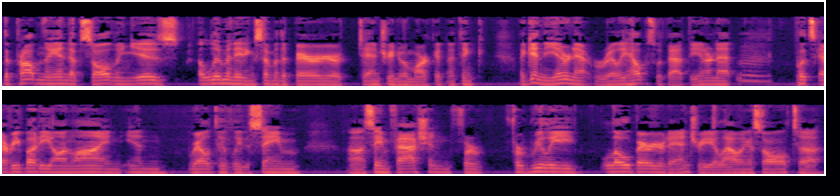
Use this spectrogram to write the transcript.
the problem they end up solving is eliminating some of the barrier to entry into a market. And I think, again, the internet really helps with that. The internet puts everybody online in relatively the same uh, same fashion for for really low barrier to entry, allowing us all to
